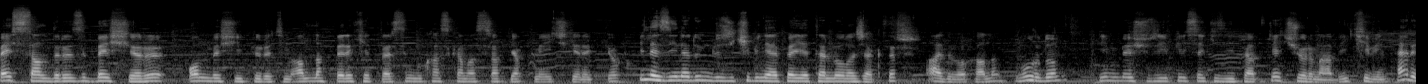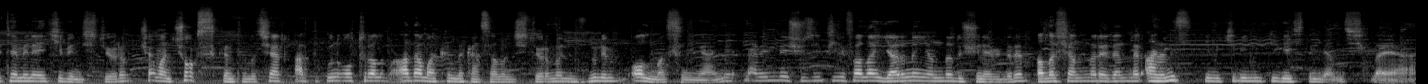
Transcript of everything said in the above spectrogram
5 saldırı hızı 5 yarı 15 ip üretimi. Allah bereket versin bu kaska masraf yapmaya hiç gerek yok. Bileziğine dümdüz 2000 EP yeterli olacaktır. Hadi bakalım. Vurdum. 1500 EP 8 EP at. Geçiyorum abi 2000. Her itemine 2000 istiyorum. Şaman çok sıkıntılı çar. Artık bunu oturalım adam akıllı kasalım istiyorum. Öyle zulüm olmasın yani. Ben 1500 EP'yi falan yarının yanında düşünebilirim. Dalaşanlar edenler ananı s**tim 2000 EP geçtim yanlışlıkla ya.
